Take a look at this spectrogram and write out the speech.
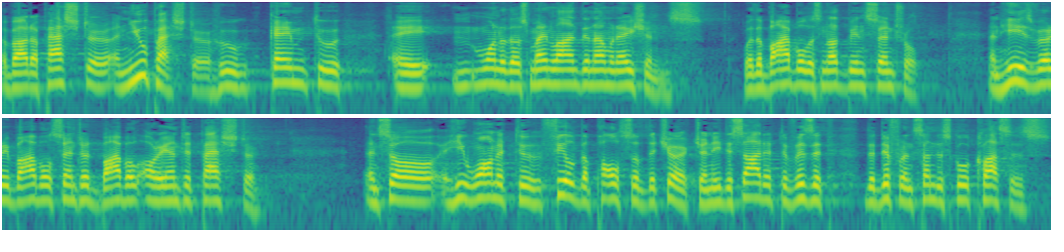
about a pastor, a new pastor, who came to a, mm, one of those mainline denominations where the Bible has not been central and he is very Bible centered, Bible oriented pastor. And so he wanted to feel the pulse of the church, and he decided to visit the different Sunday school classes.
